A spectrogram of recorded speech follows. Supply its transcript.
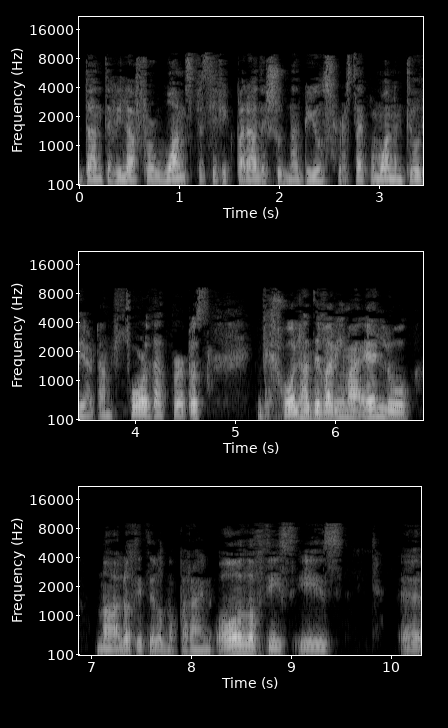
done tevila for one specific para, they should not be used for a second one until they are done for that purpose. And all of this is uh,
